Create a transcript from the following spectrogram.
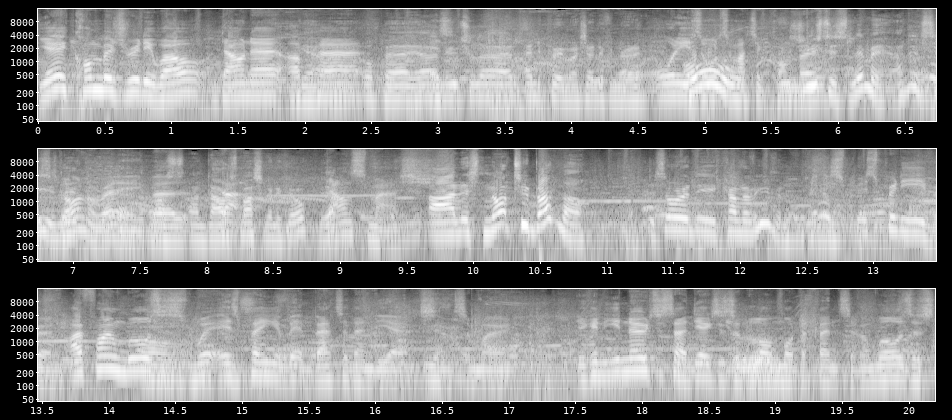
Yeah, combos really well. Down air, up Yeah, air. up air, yeah, It's- neutral air, and pretty much anything really. All these oh, automatic He's used his limit. I didn't see It's his gone limit. already. But and down smash gonna go. Yeah. Down smash. And it's not too bad now. It's already kind of even. It's, it's pretty even. I find Willz Oh. is, is playing a bit better than DX in some way. You can you notice that DX is a lot more defensive, and Willz is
